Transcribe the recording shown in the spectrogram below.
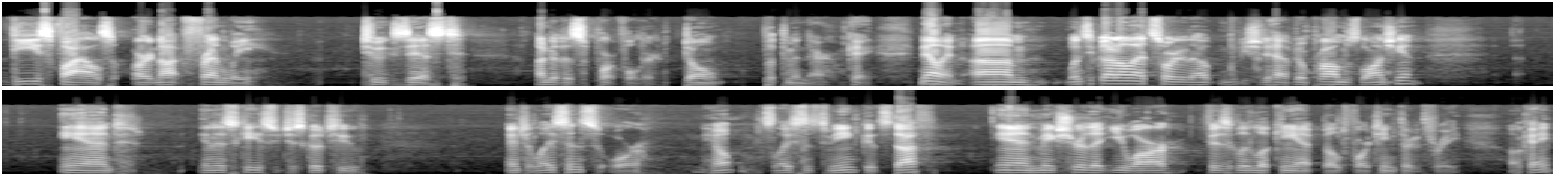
these files are not friendly to exist under the support folder. Don't put them in there. Okay. Now then, um, once you've got all that sorted out, you should have no problems launching it. And in this case, you just go to enter license or you know, it's licensed to me, good stuff. And make sure that you are physically looking at build 1433. Okay.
